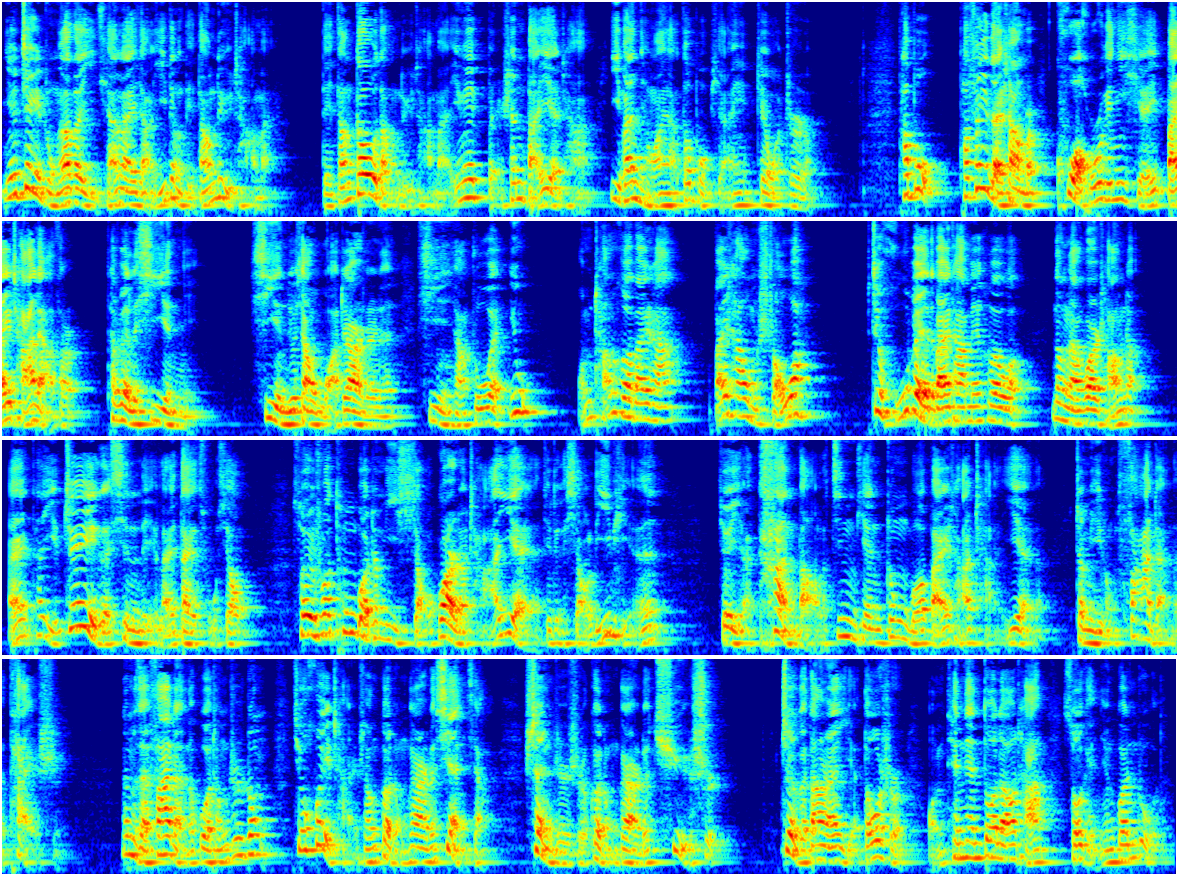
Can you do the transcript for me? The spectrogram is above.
因为这种要在以前来讲，一定得当绿茶卖，得当高档绿茶卖，因为本身白叶茶一般情况下都不便宜，这我知道。他不，他非在上面括弧给你写一白茶俩字儿，他为了吸引你，吸引就像我这样的人，吸引像诸位哟，我们常喝白茶，白茶我们熟啊，这湖北的白茶没喝过，弄两罐尝尝，哎，他以这个心理来带促销。所以说，通过这么一小罐的茶叶呀，就这个小礼品，就也看到了今天中国白茶产业的这么一种发展的态势。那么在发展的过程之中，就会产生各种各样的现象，甚至是各种各样的趣事。这个当然也都是我们天天多聊茶所给您关注的。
